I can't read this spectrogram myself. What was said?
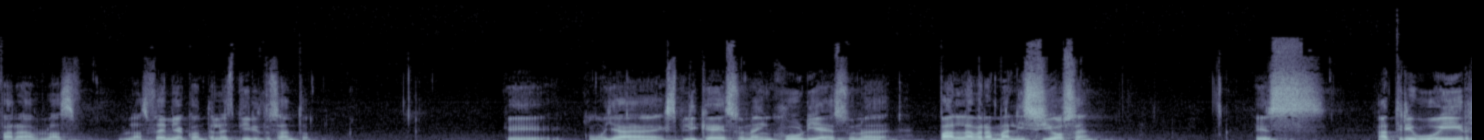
para blasfemia contra el Espíritu Santo, que como ya expliqué es una injuria, es una palabra maliciosa, es atribuir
